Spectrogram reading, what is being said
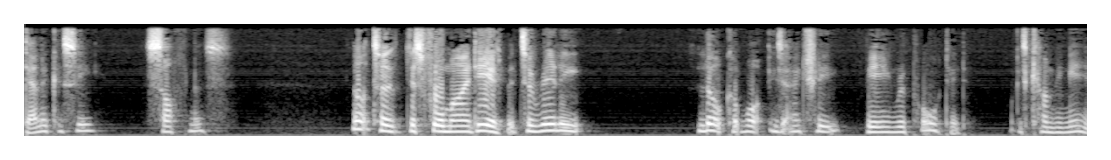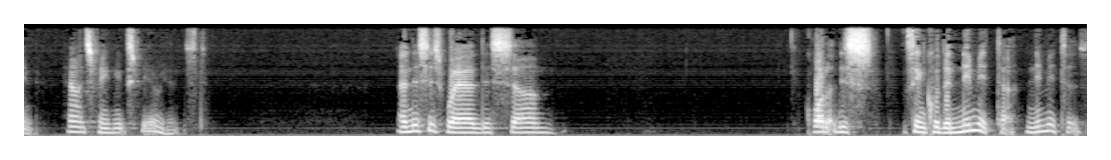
delicacy, softness. Not to just form ideas, but to really look at what is actually being reported, what is coming in, how it's being experienced. And this is where this um, quali- this thing called the nimitta, nimittas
